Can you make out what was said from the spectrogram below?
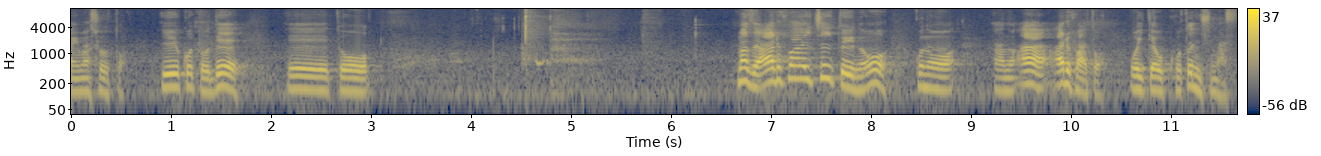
えましょうということで、えー、とまず α1 というのをこのあの α と置いておくことにします。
